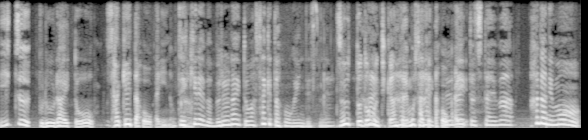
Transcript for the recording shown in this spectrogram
いつブルーライトを避けた方がいいのか。できればブルーライトは避けた方がいいんですね。ずっとどの時間帯も避けた方がいい。ブルーライト自体は肌にも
